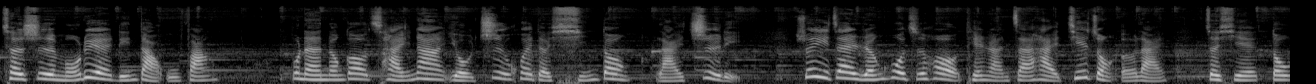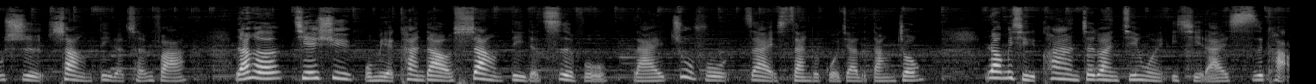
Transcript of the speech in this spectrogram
测试谋略领导无方，不能能够采纳有智慧的行动来治理，所以在人祸之后，天然灾害接踵而来。这些都是上帝的惩罚。然而，接续我们也看到上帝的赐福，来祝福在三个国家的当中。让我们一起看这段经文，一起来思考。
